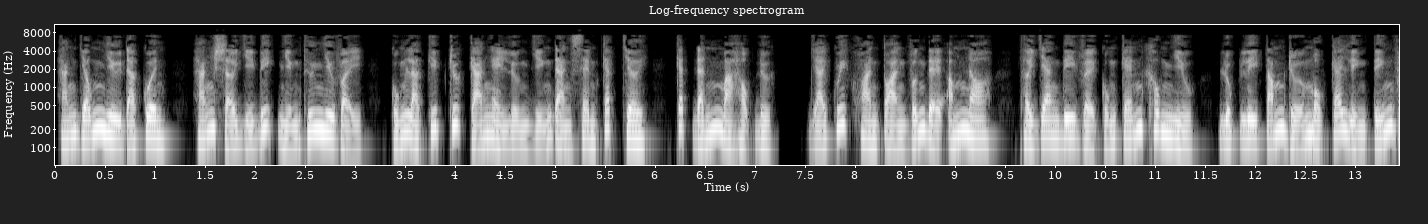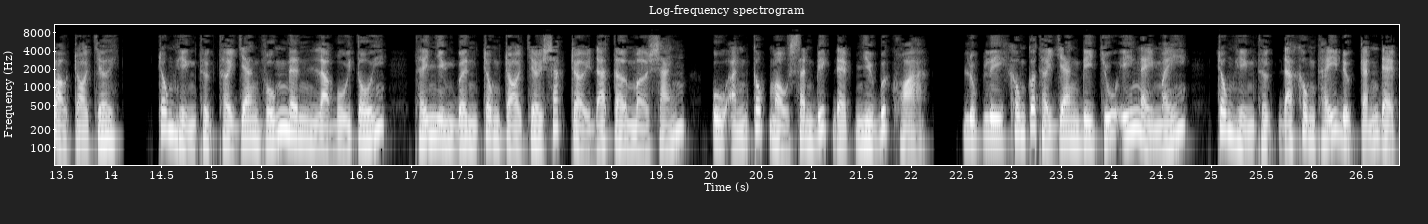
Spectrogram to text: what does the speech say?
hắn giống như đã quên, hắn sợ dĩ biết những thứ như vậy, cũng là kiếp trước cả ngày lượng diễn đàn xem cách chơi, cách đánh mà học được, giải quyết hoàn toàn vấn đề ấm no, thời gian đi về cũng kém không nhiều, Lục Ly tắm rửa một cái liền tiến vào trò chơi. Trong hiện thực thời gian vốn nên là buổi tối, thế nhưng bên trong trò chơi sắc trời đã tờ mờ sáng, u ảnh cốc màu xanh biết đẹp như bức họa. Lục Ly không có thời gian đi chú ý này mấy, trong hiện thực đã không thấy được cảnh đẹp,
